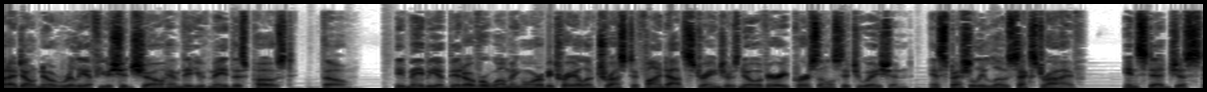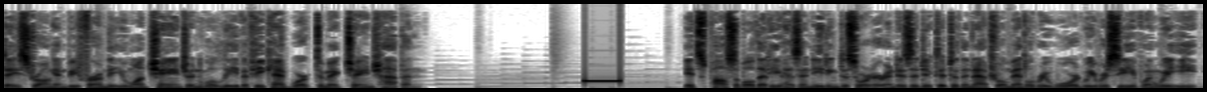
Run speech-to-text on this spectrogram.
but I don't know really if you should show him that you've made this post, though. It may be a bit overwhelming or a betrayal of trust to find out strangers know a very personal situation, especially low sex drive. Instead just stay strong and be firm that you want change and will leave if he can't work to make change happen. It's possible that he has an eating disorder and is addicted to the natural mental reward we receive when we eat.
